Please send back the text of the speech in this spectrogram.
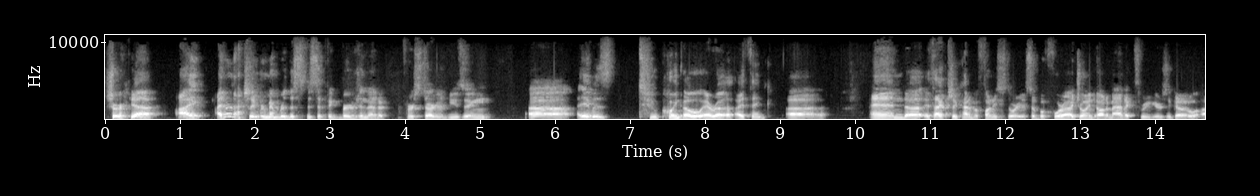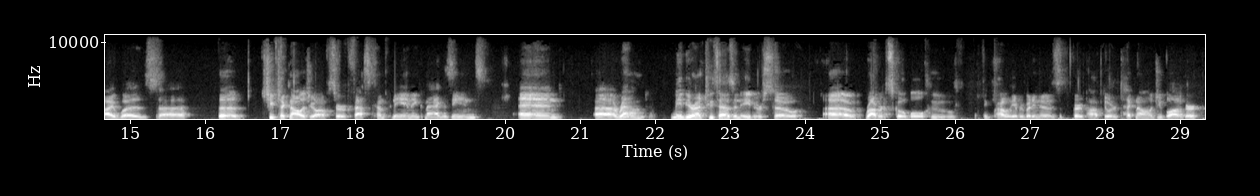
Sure. Yeah, I I don't actually remember the specific version that I first started using. Uh, it was 2.0 era, I think. Uh, and uh, it's actually kind of a funny story. So before I joined Automattic three years ago, I was uh, the chief technology officer of Fast Company and Inc. magazines. And uh, around maybe around 2008 or so, uh, Robert Scoble, who I think probably everybody knows, a very popular technology blogger,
